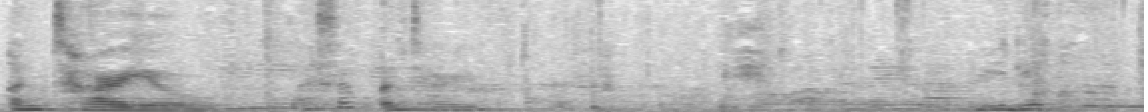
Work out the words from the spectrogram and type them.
Ontario. ASAP Ontario. Video call.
